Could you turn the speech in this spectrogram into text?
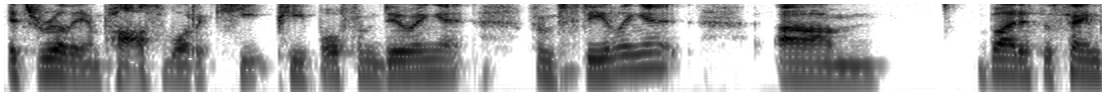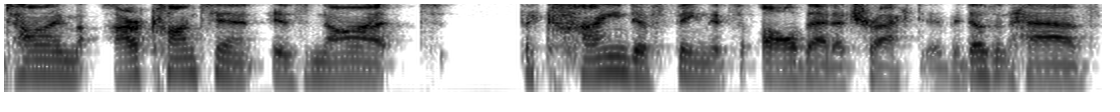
it's really impossible to keep people from doing it, from stealing it. Um, but at the same time, our content is not the kind of thing that's all that attractive. It doesn't have,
